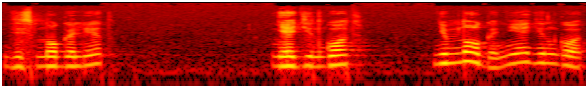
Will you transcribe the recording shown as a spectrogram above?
здесь много лет, не один год, немного, не один год.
